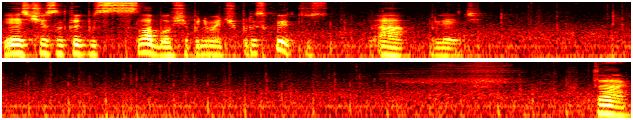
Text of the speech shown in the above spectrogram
Я, если честно, как бы слабо вообще понимаю, что происходит. Есть... А, блядь. Так.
